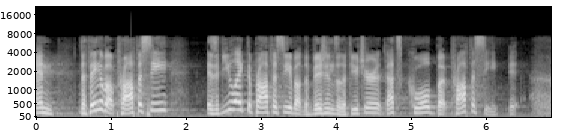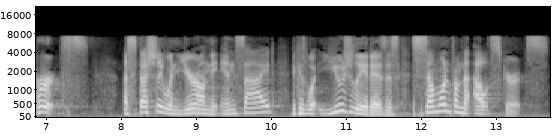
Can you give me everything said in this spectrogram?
And the thing about prophecy is if you like the prophecy about the visions of the future, that's cool, but prophecy, it hurts. Especially when you're on the inside, because what usually it is is someone from the outskirts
